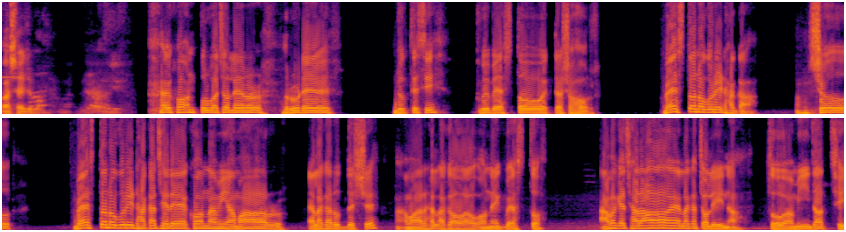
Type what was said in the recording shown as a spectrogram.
বাসায় যাব। এখন পূর্বাচলের রোডে ঢুকতেছি। খুবই ব্যস্ত একটা শহর। ব্যস্ত নগরী ঢাকা। সো ব্যস্ত নগরী ঢাকা ছেড়ে এখন আমি আমার এলাকার উদ্দেশ্যে, আমার এলাকাও অনেক ব্যস্ত। আমাকে ছাড়া এলাকা চলেই না। তো আমি যাচ্ছি।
